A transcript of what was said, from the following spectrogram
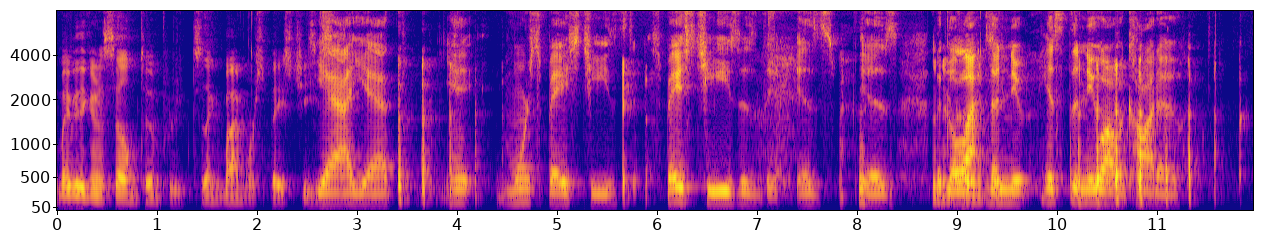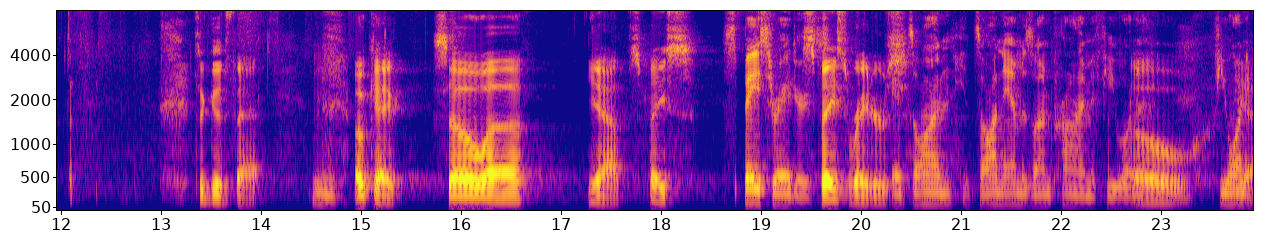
Maybe they're going to sell them to him for so they can buy more space cheese. Yeah, yeah. More space cheese. Space cheese is the is is The the new currency. the new it's the new avocado. It's a good fat. Mm. Okay, so uh, yeah, space Space Raiders. space raiders. It's on it's on Amazon Prime if you want to oh, if you want to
